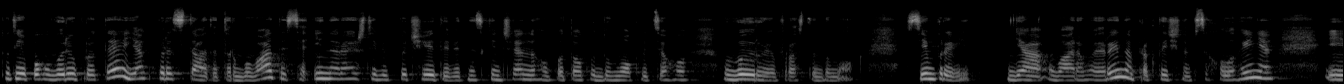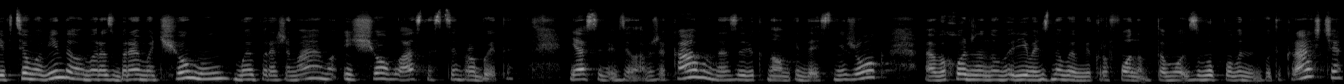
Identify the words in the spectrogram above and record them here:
Тут я поговорю про те, як перестати турбуватися і нарешті відпочити від нескінченного потоку думок, від цього вирою просто думок. Всім привіт! Я Уварова Ірина, практична психологиня, і в цьому відео ми розберемо, чому ми пережимаємо і що власне з цим робити. Я собі взяла вже каву, у нас за вікном іде сніжок, е, виходжу на новий рівень з новим мікрофоном, тому звук повинен бути краще.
